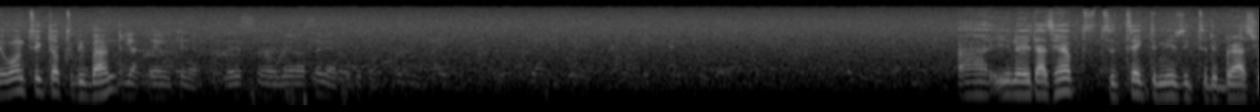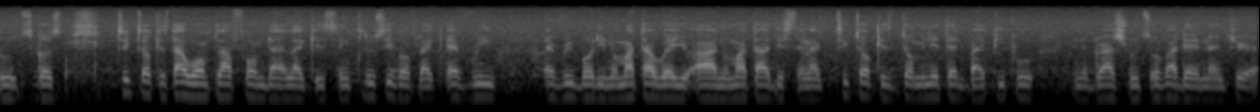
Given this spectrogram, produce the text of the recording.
They want TikTok to be banned. Yeah, in Kenya. There's, uh, they are sending. Uh, you know, it has helped to take the music to the grassroots because TikTok is that one platform that like is inclusive of like every everybody, no matter where you are, no matter this thing. Like TikTok is dominated by people in the grassroots over there in Nigeria.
